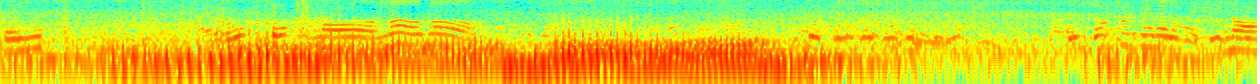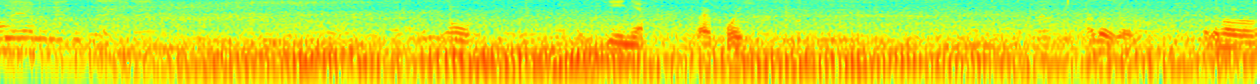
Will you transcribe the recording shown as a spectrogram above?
продают фрукты. Но, но, но. Но. Ну, Зеня такой. Hello, sir. Hello.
